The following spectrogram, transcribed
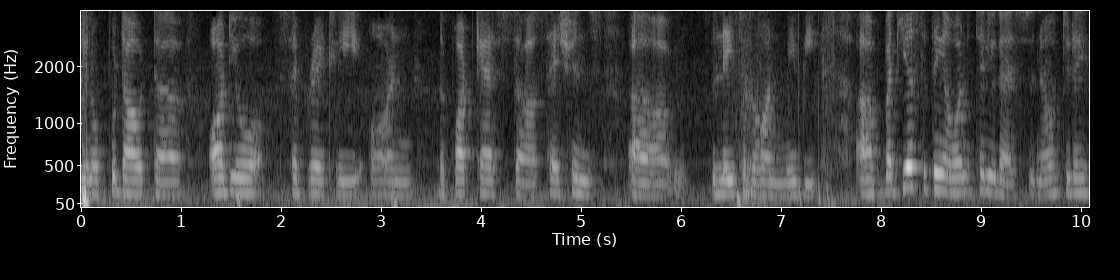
you know put out uh, audio separately on the podcast uh, sessions um, later on maybe. Uh, but here's the thing I want to tell you guys. You know today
